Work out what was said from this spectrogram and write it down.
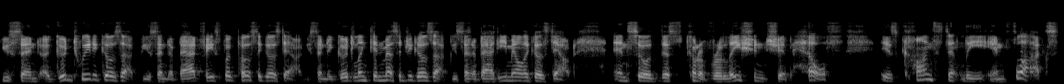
you send a good tweet, it goes up. You send a bad Facebook post, it goes down. You send a good LinkedIn message, it goes up. You send a bad email, it goes down. And so this kind of relationship health is constantly in flux.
